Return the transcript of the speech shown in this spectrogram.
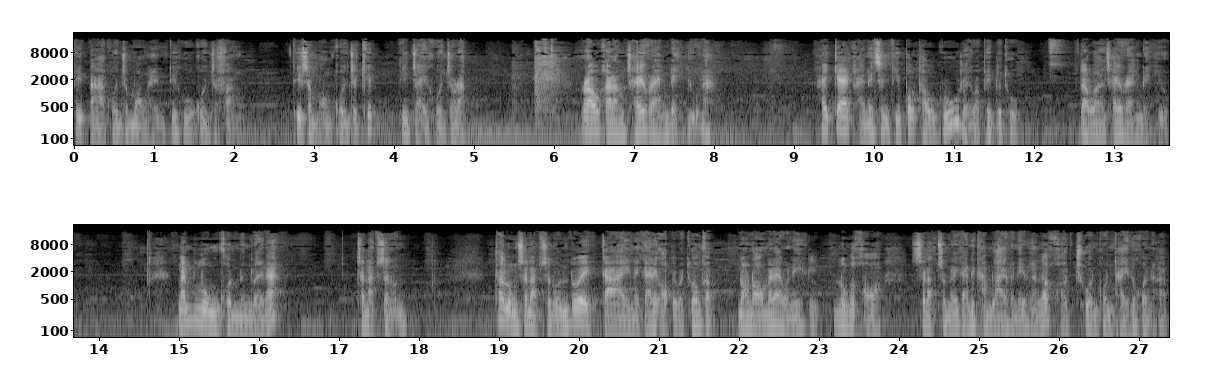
ที่ตาควรจะมองเห็นที่หูควรจะฟัง ที่สมองควรจะคิด ที่ใจควรจะรับ เรากำลังใช้แรงเด็กอยู่นะ ให้แก้ไขในสิ่งที่พวกเรารู้เลยว่าผิดหรือถูก แต่เรายังใช้แรงเด็กอยู่ งั้นลุงคนหนึ่งเลยนะ สนับสนุน ถ้าลุงสนับสนุนด้วยกายในการที่ออกไปประท้วงกับน้องๆไม่ได้วันนี้ ลุงก็ขอสนับสนุนในการที่ทำร้ายวันนี้กันแล้วขอชวนคนไทยทุกคนนะครับ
